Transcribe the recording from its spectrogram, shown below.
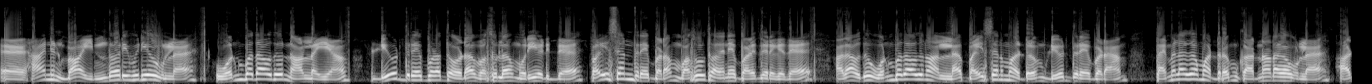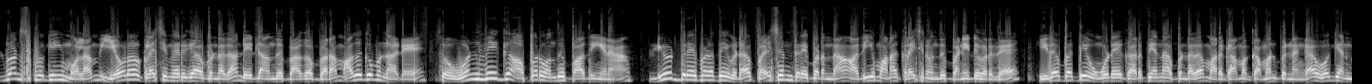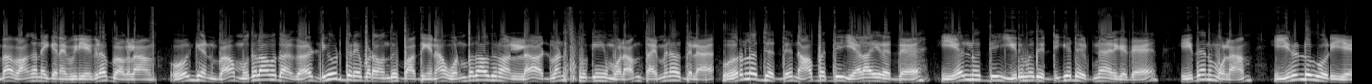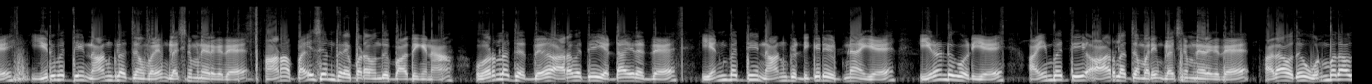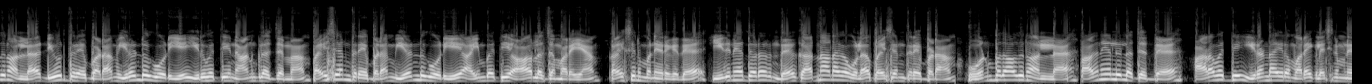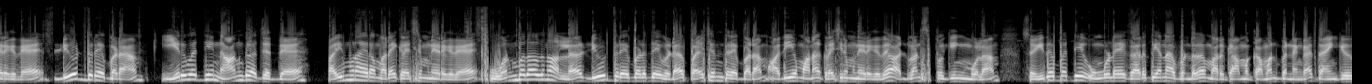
uh, hi நண்பா இந்த ஒரு வீடியோவுல ஒன்பதாவது நாள்லையும் டியூட் திரைப்படத்தோட வசூலை முறியடித்த பைசன் திரைப்படம் வசூல் சாதனை படைத்திருக்குது. அதாவது ஒன்பதாவது நாளில் பைசன் மற்றும் டியூட் திரைப்படம் தமிழகம் மற்றும் கர்நாடகா உள்ள அட்வான்ஸ் புக்கிங் மூலம் எவ்வளோ கலெக்ஷன் இருக்கு அப்படின்றதான் டேட்டில் வந்து பார்க்க போகிறோம் அதுக்கு முன்னாடி ஸோ ஒன் வீக் அப்புறம் வந்து பார்த்தீங்கன்னா டியூட் திரைப்படத்தை விட பைசன் திரைப்படம் தான் அதிகமான கலெக்ஷன் வந்து பண்ணிட்டு வருது. இதை பற்றி உங்களுடைய கருத்து என்ன அப்படின்றத மறக்காம கமெண்ட் பண்ணுங்க. ஓகே அன்பா வாங்க நினைக்கிற வீடியோக்களை பார்க்கலாம் ஓகே அன்பா டியூட் திரைப்படம் வந்து பாத்தீங்கன்னா ஒன்பதாவது நாள்ல அட்வான்ஸ் புக்கிங் மூலம் தமிழகத்துல ஒரு லட்சத்து நாற்பத்தி ஏழாயிரத்து எழுநூத்தி இருபது டிக்கெட் விற்பனை இருக்குது இதன் மூலம் இரண்டு கோடியே இருபத்தி நான்கு லட்சம் வரையும் கலெக்ஷன் பண்ணி இருக்குது ஆனா பைசன் திரைப்படம் வந்து பாத்தீங்கன்னா ஒரு லட்சத்து அறுபத்தி எட்டாயிரத்து எண்பத்தி நான்கு டிக்கெட் விற்பனையாக இரண்டு கோடியே ஐம்பத்தி ஆறு லட்சம் வரையும் கலெக்ஷன் இருக்குது அதாவது ஒன்பதாவது நாளில் டியூட் திரைப்படம் இரண்டு கோடியே இருபத்தி நான்கு லட்சமும் பைசன் திரைப்படம் இரண்டு கோடியே ஐம்பத்தி ஆறு லட்சம் வரையும் கலெக்ஷன் பண்ணியிருக்குது இதனை தொடர்ந்து கர்நாடகாவில் பைசன் திரைப்படம் ஒன்பதாவது நாளில் பதினேழு லட்சத்து அறுபத்தி இரண்டாயிரம் வரை கலெக்ஷன் பண்ணியிருக்குது டியூட் திரைப்படம் இருபத்தி நான்கு லட்சத்து பதிமூணாயிரம் வரை கலெக்ஷன் பண்ணியிருக்குது. ஒன்பதாவது நாளில் டியூட் திரைப்படத்தை விட பைசன் திரைப்படம் அதிகமான கலெக்ஷன் பண்ணியிருக்குது அட்வான்ஸ் புக்கிங் மூலம். ஸோ இதை பற்றி உங்களுடைய கருத்து என்ன அப்படின்றத மறக்காமல் கமெண்ட் பண்ணுங்கள் தேங்க்யூ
